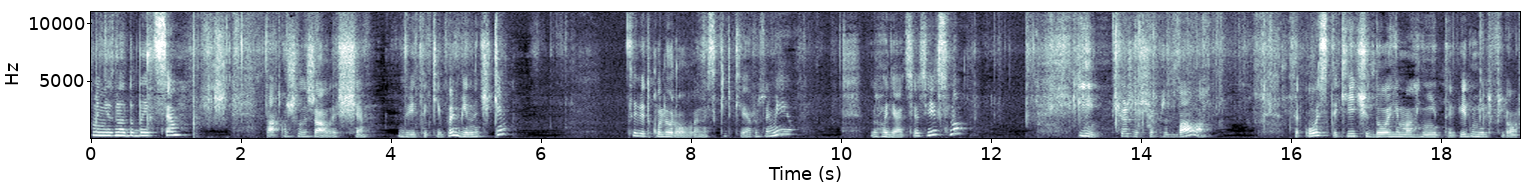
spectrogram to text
мені знадобиться. Також лежали ще дві такі бабіночки. Це від кольорової, наскільки я розумію. Згодяться, звісно. І що ж я ще придбала? Це ось такі чудові магніти від Мільфльор.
